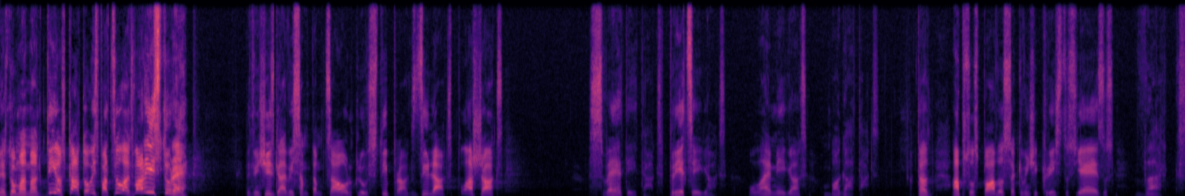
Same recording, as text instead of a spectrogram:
Mēs domājam, ak, Dievs, kā to vispār cilvēks var izturēt. Bet viņš izgāja visam tam cauri, kļuva stiprāks, dziļāks, plašāks, svētītāks, priecīgāks, laimīgāks un bagātāks. Tad apelsīns Pāvils saka, ka viņš ir Kristus Jēzus vergs.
